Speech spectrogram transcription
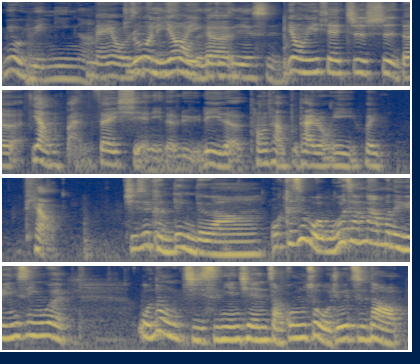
没有原因啊。没有，如果你用一个用一些知识的样板在写你的履历的，通常不太容易会跳。其实肯定的啊，我可是我我会这样纳闷的原因是因为，我那种几十年前找工作，我就会知道，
